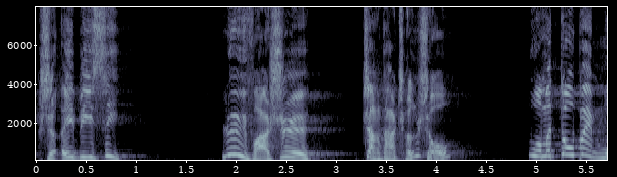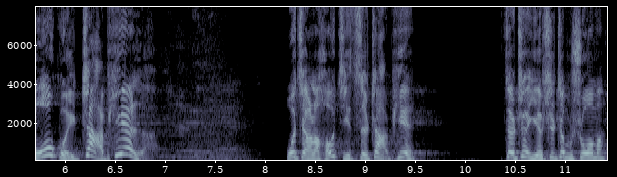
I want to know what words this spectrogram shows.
是 A B C，律法是长大成熟，我们都被魔鬼诈骗了。我讲了好几次诈骗，在这也是这么说吗？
